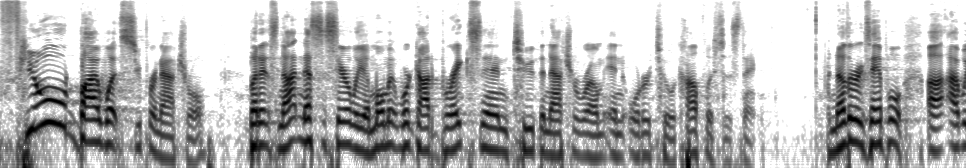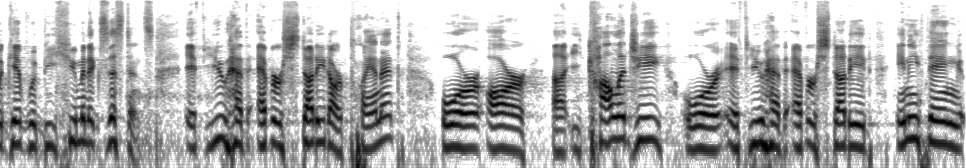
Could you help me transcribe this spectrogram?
fueled by what's supernatural, but it's not necessarily a moment where God breaks into the natural realm in order to accomplish this thing. Another example uh, I would give would be human existence. If you have ever studied our planet or our uh, ecology, or if you have ever studied anything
